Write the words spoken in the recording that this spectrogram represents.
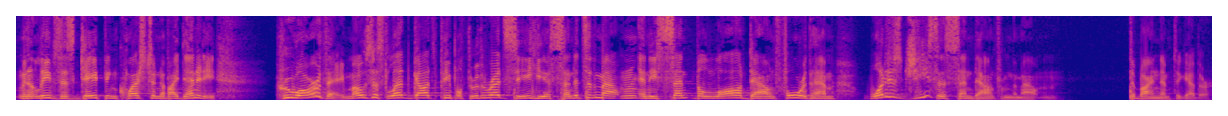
And it leaves this gaping question of identity. Who are they? Moses led God's people through the Red Sea. He ascended to the mountain and he sent the law down for them. What does Jesus send down from the mountain? To bind them together.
